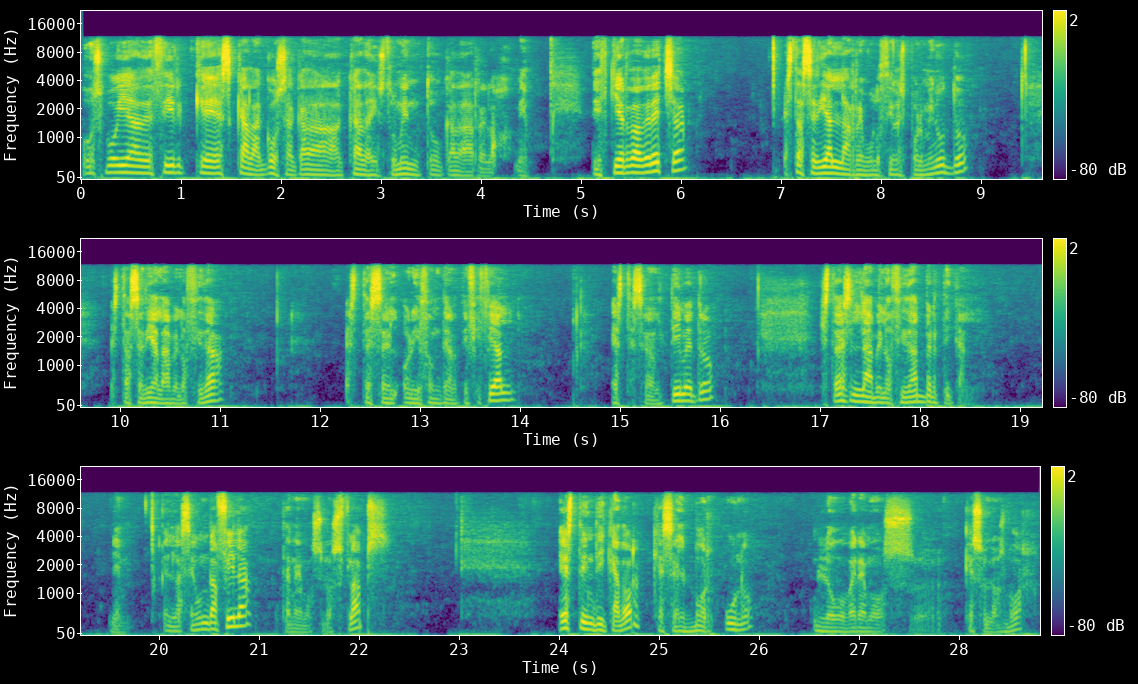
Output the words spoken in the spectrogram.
os voy a decir qué es cada cosa, cada, instrumento, cada reloj. Bien, de izquierda a derecha, estas serían las revoluciones por minuto. Esta sería la velocidad. Este es el horizonte artificial. Este es el altímetro. Esta es la velocidad vertical. Bien, en la segunda fila tenemos los flaps. Este indicador, que es el BOR 1, luego veremos eh, qué son los BOR.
